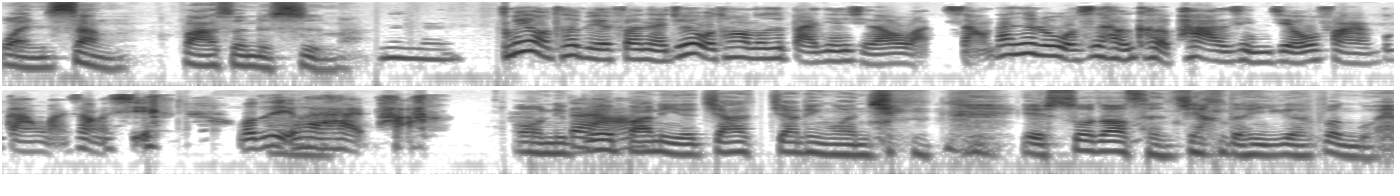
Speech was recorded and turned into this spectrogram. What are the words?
晚上发生的事嘛。嗯，没有特别分诶，就是我通常都是白天写到晚上，但是如果是很可怕的情节，我反而不敢晚上写，我自己会害怕。哦，你不会把你的家家庭环境也塑造成这样的一个氛围。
